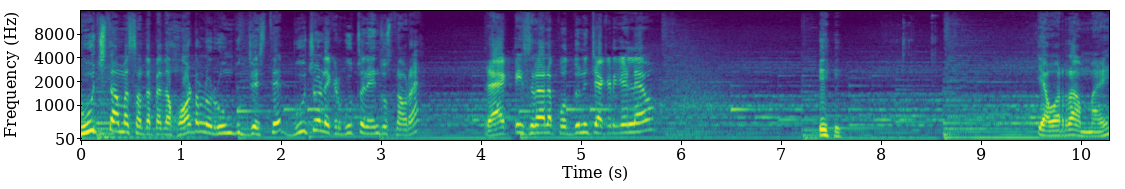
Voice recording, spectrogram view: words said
బూచ్ థామస్ అంత పెద్ద హోటల్లో రూమ్ బుక్ చేస్తే బూచోళ్ళు ఇక్కడ కూర్చొని ఏం చూస్తున్నావురా? ప్రాక్టీస్ రాలే పొద్దు నుంచి ఎక్కడికి వెళ్ళావు? ఎవర్రా అమ్మాయి?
